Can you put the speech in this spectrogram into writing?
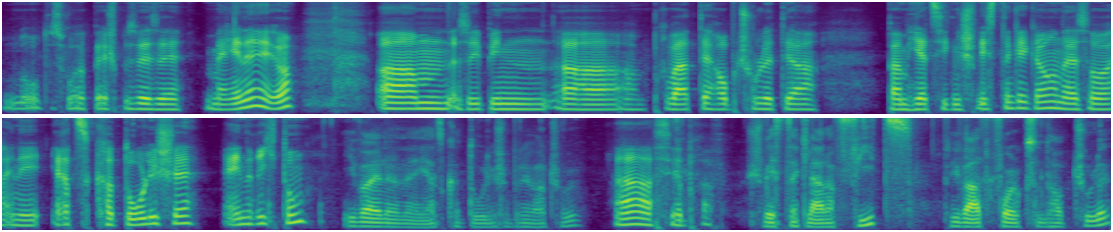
Das war beispielsweise meine, ja. Ähm, also ich bin äh, private Hauptschule der Barmherzigen Schwestern gegangen, also eine erzkatholische Einrichtung. Ich war in einer erzkatholischen Privatschule. Ah, sehr brav. Schwester Clara Fietz, Privat-, Volks- und Hauptschule.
